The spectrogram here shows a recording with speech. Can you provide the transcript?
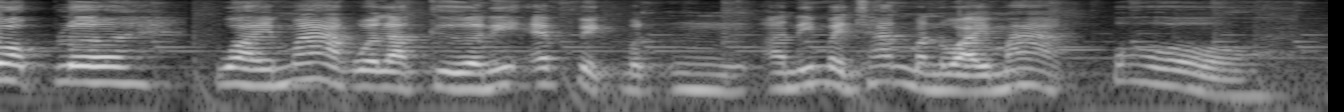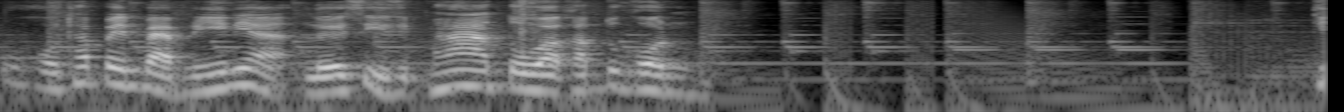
จบเลย ไวมากเวลาเกลือนี่เอฟเฟกต์มันอืมอันนี้เมนชั่นมันไวมาก โอ้โหโอ้โห ถ้าเป็นแบบนี้เนี่ยเหลือ 45 ตัวครับทุกคน จ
